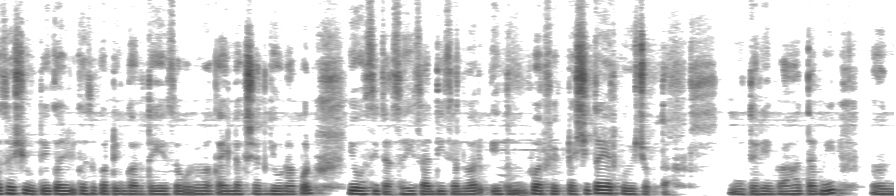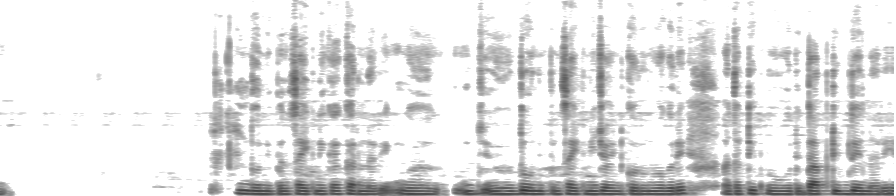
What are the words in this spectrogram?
कसं शिवते कधी कसं कटिंग करते हे सगळं काही लक्षात घेऊन आपण व्यवस्थित असं ही साधी सलवार एकदम परफेक्ट अशी तयार करू शकता. तर हे पहा आता मी दोन्ही पण साईडनी काय करणारे दोन्ही पण साईडनी जॉईंट करून वगैरे आता टिप वगैरे दाबटीप देणारे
